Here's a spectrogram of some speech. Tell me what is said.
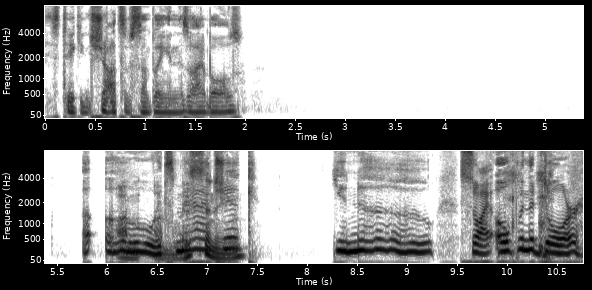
He's taking shots of something in his eyeballs. Uh oh, I'm it's listening. magic. You know. So I opened the door.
